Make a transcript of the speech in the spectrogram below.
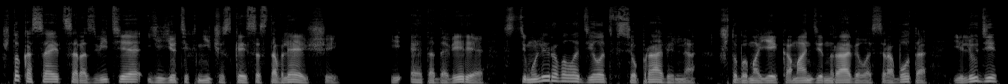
что касается развития ее технической составляющей. И это доверие стимулировало делать все правильно, чтобы моей команде нравилась работа, и люди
